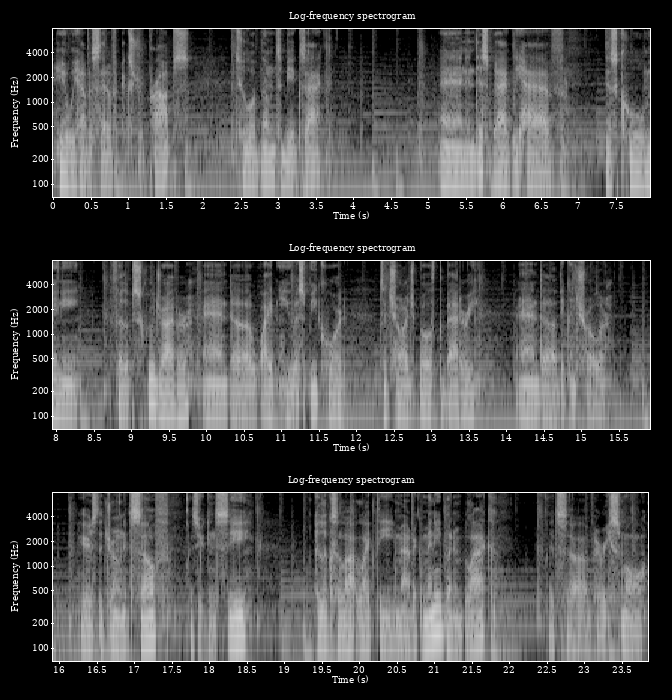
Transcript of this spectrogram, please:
Here we have a set of extra props, two of them to be exact. And in this bag we have this cool mini Phillips screwdriver and a white USB cord to charge both the battery and uh, the controller. Here's the drone itself. As you can see, it looks a lot like the Mavic Mini, but in black. It's a very small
